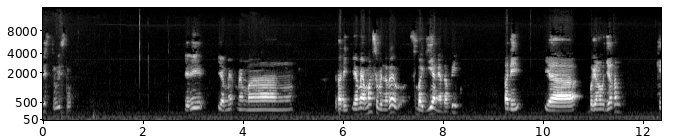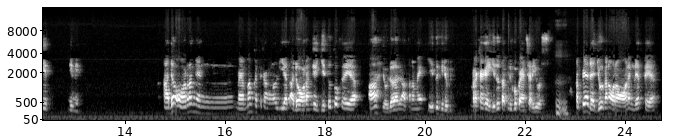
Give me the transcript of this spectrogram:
Itu itu jadi ya me memang tadi ya memang sebenarnya sebagian ya tapi tadi ya bagian bagian kan kit gini. Ada orang yang memang ketika ngelihat ada orang kayak gitu tuh kayak ah ya udahlah apa namanya ya itu hidup mereka kayak gitu tapi gue pengen serius. Mm. tapi ada juga kan orang-orang yang lihat kayak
